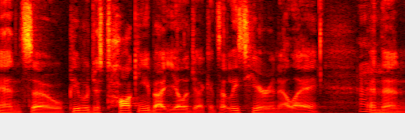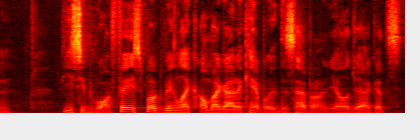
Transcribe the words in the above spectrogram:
And so people just talking about Yellow Jackets, at least here in LA. And then you see people on Facebook being like, Oh my God, I can't believe this happened on Yellow Jackets.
